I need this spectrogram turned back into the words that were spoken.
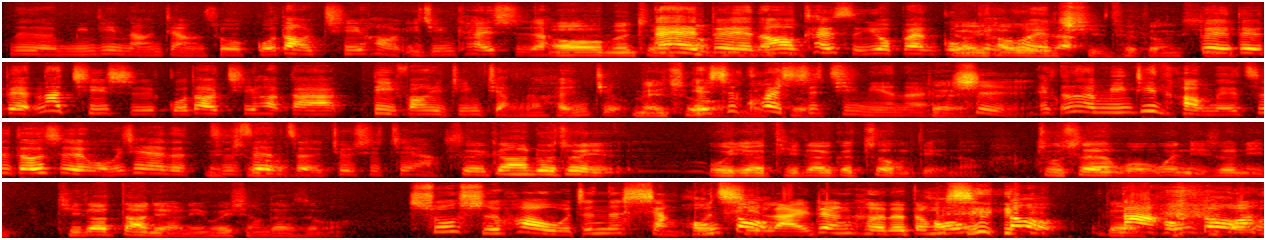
那个民进党讲说国道七号已经开始了，哦，没错，哎，对，然后开始又办公听会了。对对对，那其实国道七号大家地方已经讲了很久，没错，也是快十几年了。对，是。哎，那个民进党每次都是我们现在的执政者就是这样。所以刚刚陆队我也有提到一个重点哦，主持人，我问你说，你提到大鸟，你会想到什么？说实话，我真的想不起来任何的东西。红西。豆，大红豆，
